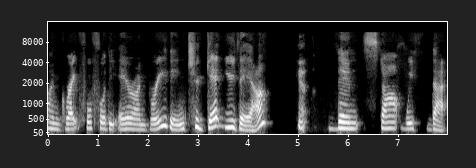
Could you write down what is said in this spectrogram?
I'm grateful for the air I'm breathing to get you there. Then start with that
